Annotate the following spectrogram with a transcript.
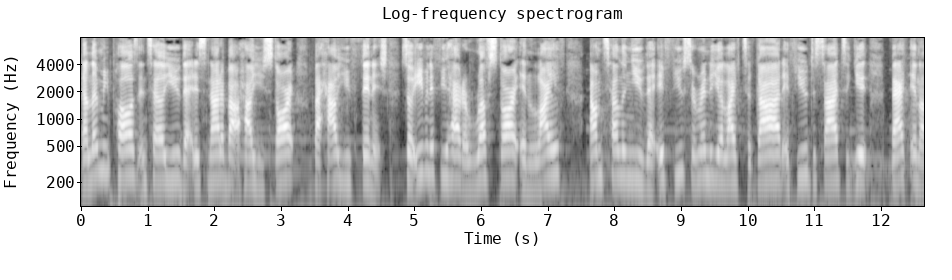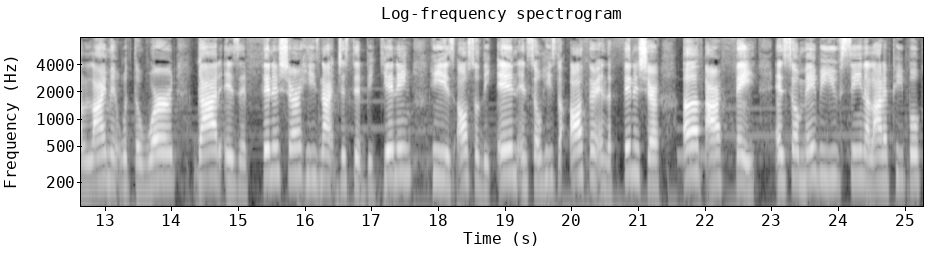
Now, let me pause and tell you that it's not about how you start, but how you finish. So, even if you had a rough start in life, I'm telling you that if you surrender your life to God, if you decide to get back in alignment with the word, God is a finisher. He's not just the beginning, He is also the end. And so He's the author and the finisher of our faith. And so maybe you've seen a lot of people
